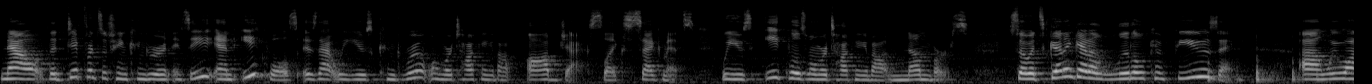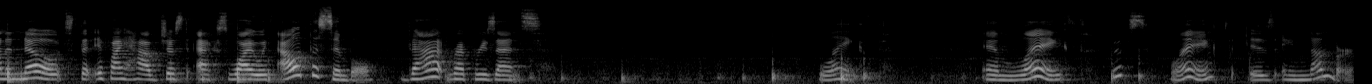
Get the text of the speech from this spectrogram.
Now, the difference between congruent and equals is that we use congruent when we're talking about objects, like segments. We use equals when we're talking about numbers. So it's going to get a little confusing. Um, we want to note that if I have just x, y without the symbol, that represents length. And length, oops, length is a number.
